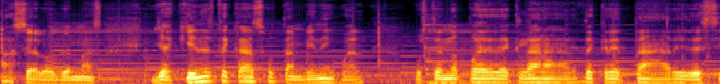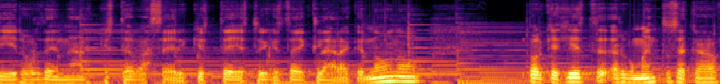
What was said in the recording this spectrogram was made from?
hacia los demás. Y aquí en este caso también igual, usted no puede declarar, decretar y decir, ordenar que usted va a hacer que usted esto y que usted declara que no, no porque aquí este argumento se acaba,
